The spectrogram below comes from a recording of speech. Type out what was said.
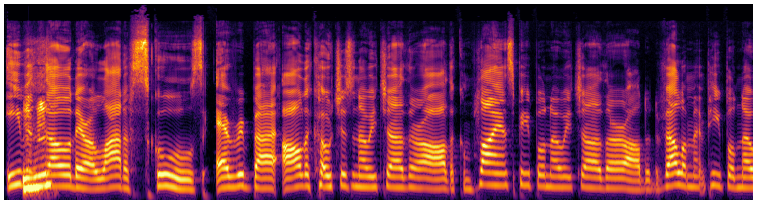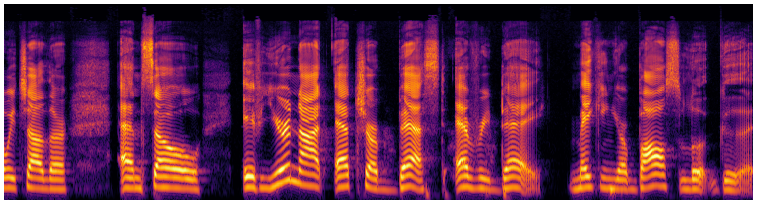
Even mm-hmm. though there are a lot of schools, everybody, all the coaches know each other, all the compliance people know each other, all the development people know each other. And so if you're not at your best every day, making your boss look good,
